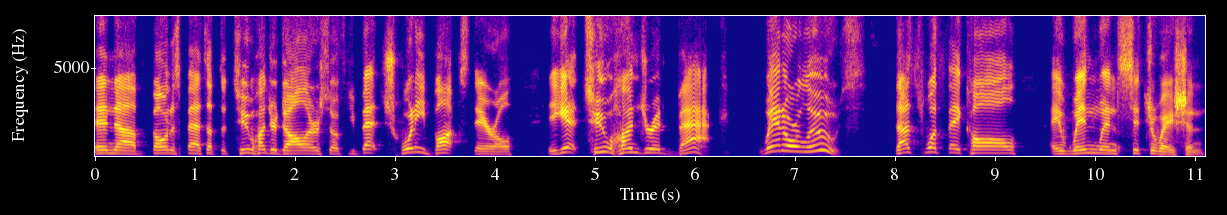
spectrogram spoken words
in uh, bonus bets up to $200. So if you bet 20 bucks, Darrell, you get 200 back, win or lose. That's what they call a win win situation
